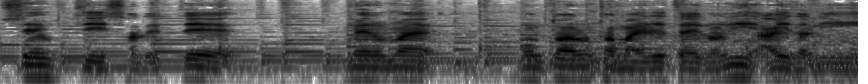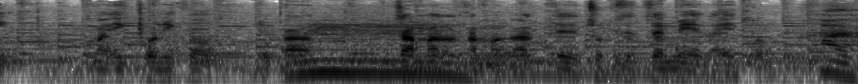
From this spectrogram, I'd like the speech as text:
セーフティーされて、目の前、本当はあの球入れたいのに、間に、まあ1個2個とか、邪魔な球があって、直接は見えないと。はいは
